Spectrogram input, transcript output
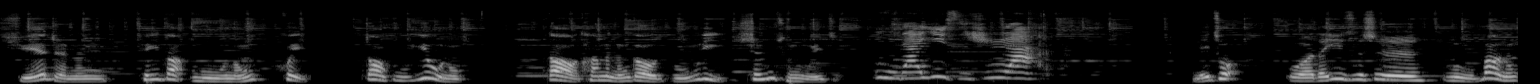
学者们推断母龙会照顾幼龙，到它们能够独立生存为止。你的意思是啊？没错。我的意思是，母暴龙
